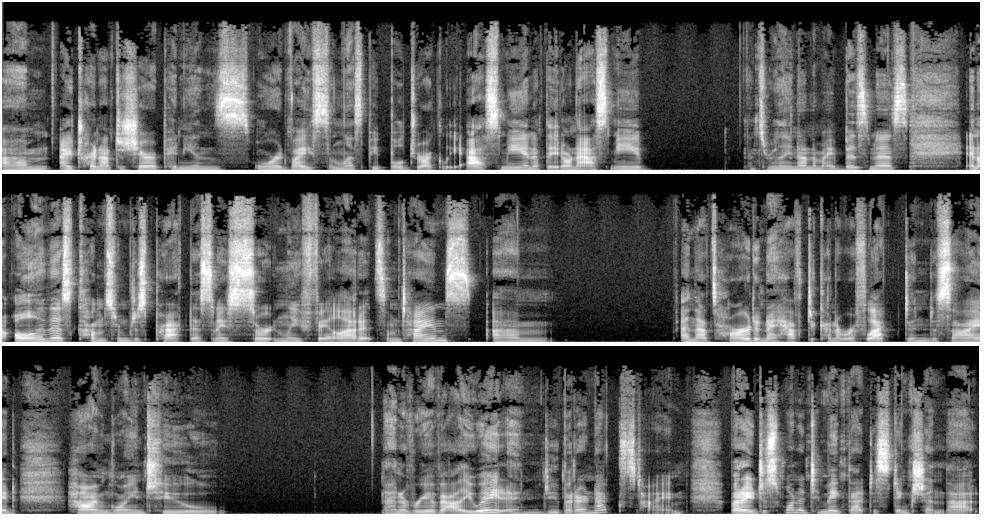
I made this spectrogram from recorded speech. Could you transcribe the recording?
Um, I try not to share opinions or advice unless people directly ask me. And if they don't ask me, it's really none of my business. And all of this comes from just practice. And I certainly fail at it sometimes. Um, and that's hard. And I have to kind of reflect and decide how I'm going to kind of reevaluate and do better next time. But I just wanted to make that distinction that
